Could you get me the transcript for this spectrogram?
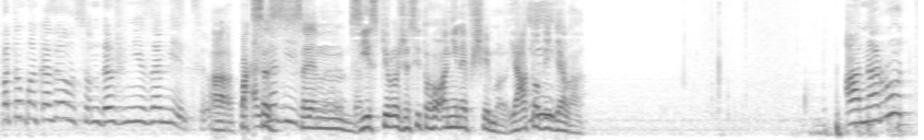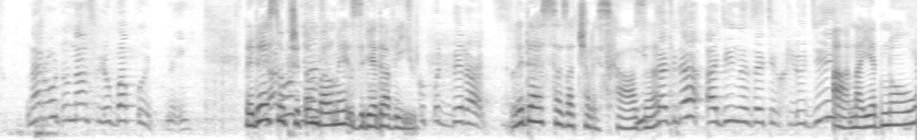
потом оказалось, он даже не заметил. A pak se jsem zjistilo, že si toho ani nevšiml. Já to viděla. A narod, narod u nás любопытный. Lidé jsou přitom velmi zvědaví. Lidé se začali scházet a najednou,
